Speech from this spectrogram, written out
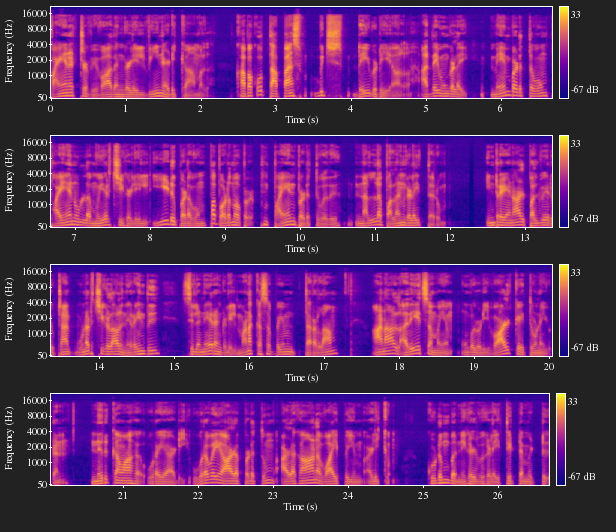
பயனற்ற விவாதங்களில் வீணடிக்காமல் கபகோ பாஸ் பிச் டெய்வடியால் அதை உங்களை மேம்படுத்தவும் பயனுள்ள முயற்சிகளில் ஈடுபடவும் ப- பயன்படுத்துவது நல்ல பலன்களை தரும். இன்றைய நாள் பல்வேறு உணர்ச்சிகளால் நிறைந்து சில நேரங்களில் மனக்கசப்பையும் தரலாம். ஆனால் அதே சமயம் உங்களுடைய வாழ்க்கை துணையுடன் நெருக்கமாக உரையாடி உறவை ஆழப்படுத்தும் அழகான வாய்ப்பையும் அளிக்கும். குடும்ப நிகழ்வுகளை திட்டமிட்டு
